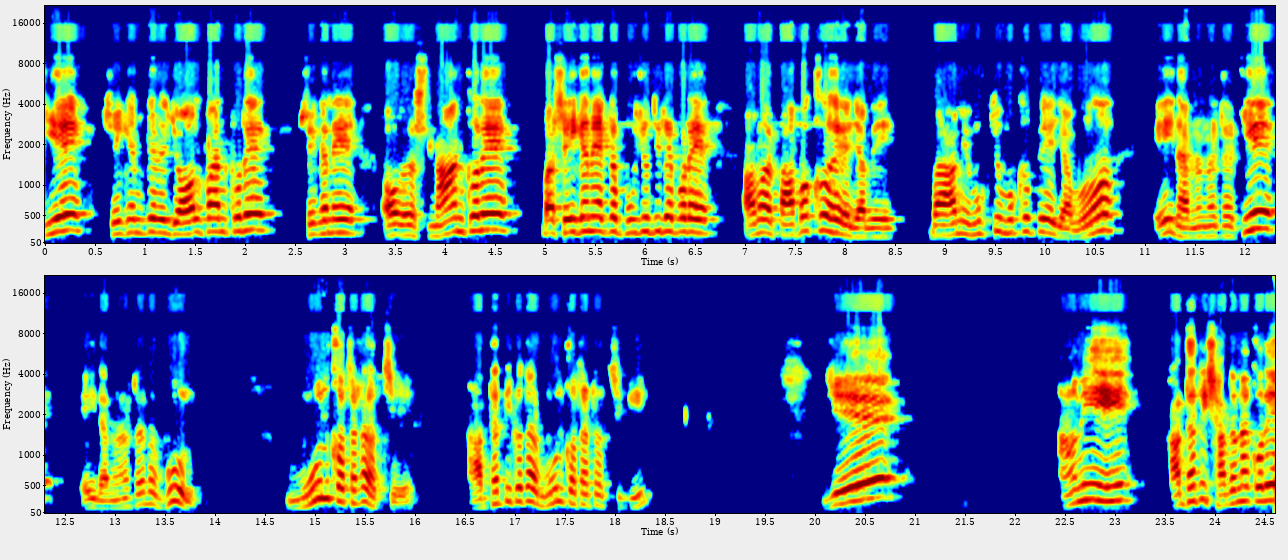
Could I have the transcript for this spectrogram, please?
গিয়ে সেখানকার জল পান করে, সেখানে স্নান করে বা সেইখানে একটা পুজো দিলে পরে আমার পাপক্ষ হয়ে যাবে বা আমি মুক্তি মুখ্য পেয়ে যাব, এই ধারণাটা কি? এই ধারণাটা তো ভুল মূল কথাটা হচ্ছে, আধ্যাত্মিকতার মূল কথাটা হচ্ছে কি? যে আমি আধ্যাত্মিক সাধনা করে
